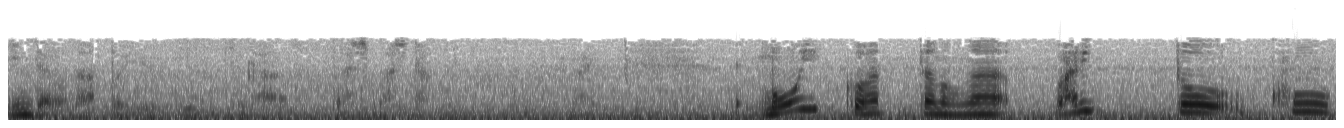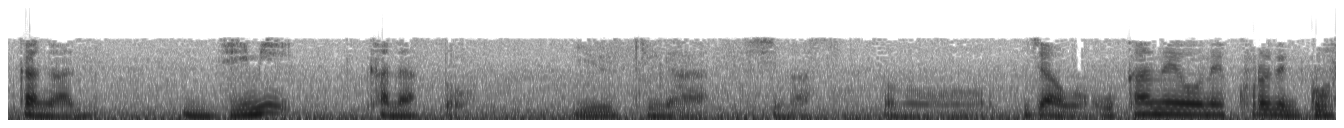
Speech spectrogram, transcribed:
いいんだろうなという気がしました、はい、もう1個あったのが割と効果が地味かなという気がします。そのじゃあお金をねこれでごっ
